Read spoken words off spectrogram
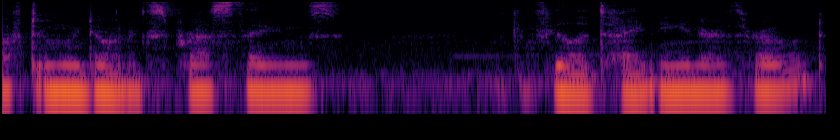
Often we don't express things. We can feel a tightening in our throat.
